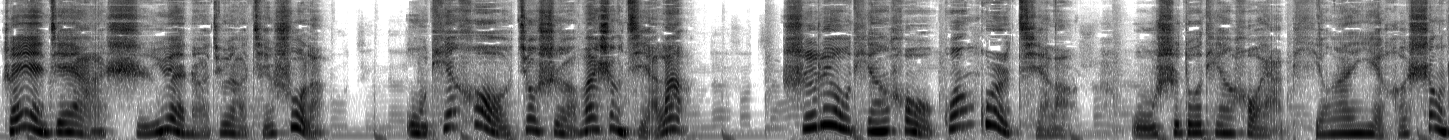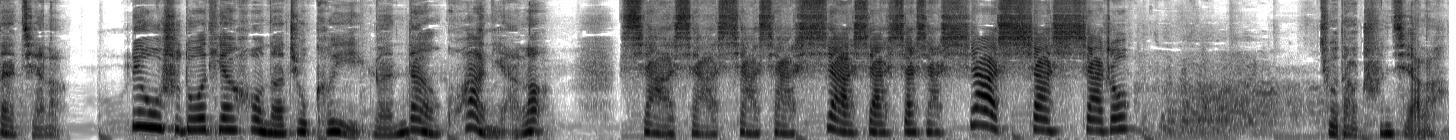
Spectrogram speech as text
转眼间呀，十月呢就要结束了，五天后就是万圣节了，十六天后光棍节了，五十多天后呀平安夜和圣诞节了，六十多天后呢就可以元旦跨年了，下下下下下下下下下下下周就到春节了。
